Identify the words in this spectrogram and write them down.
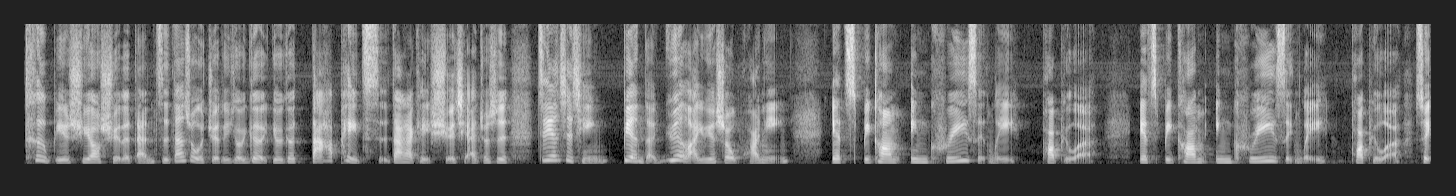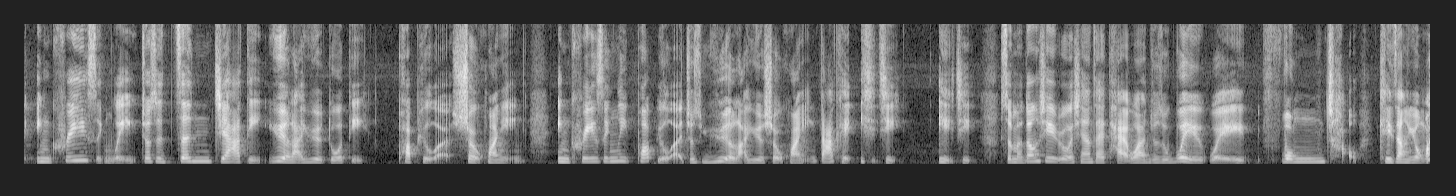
特别需要学的单词。但是我觉得有一个有一个搭配词，大家可以学起来，就是这件事情变得越来越受欢迎。It's become increasingly popular. It's become increasingly popular. 所以 increasingly 就是增加的，越来越多的 popular 受欢迎。Increasingly popular 就是越来越受欢迎，大家可以一起记。 艺伎什么东西？如果现在在台湾就是蔚为风潮，可以这样用吗？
